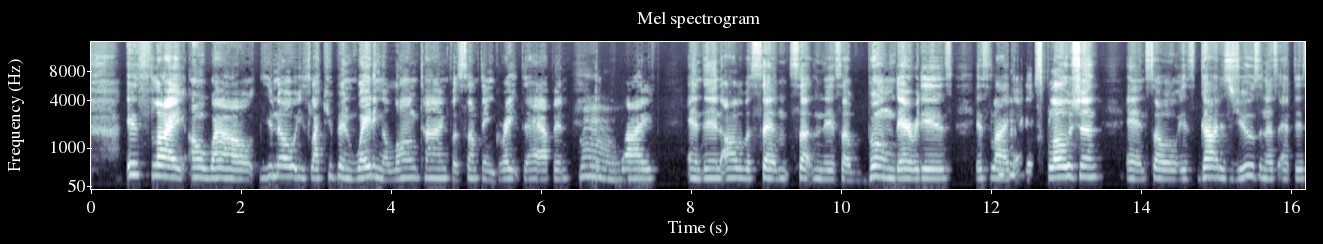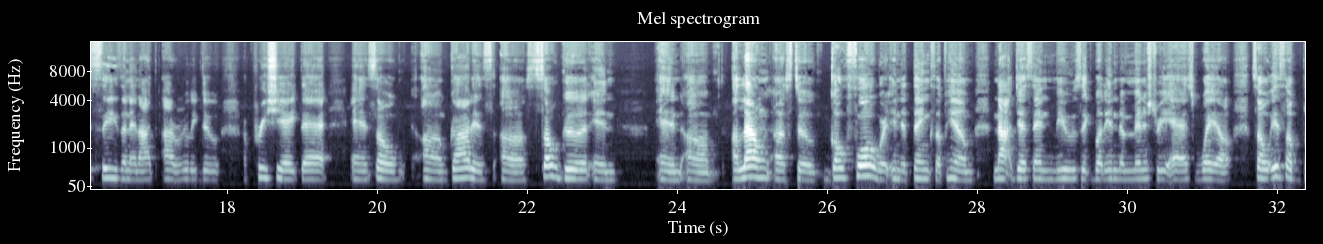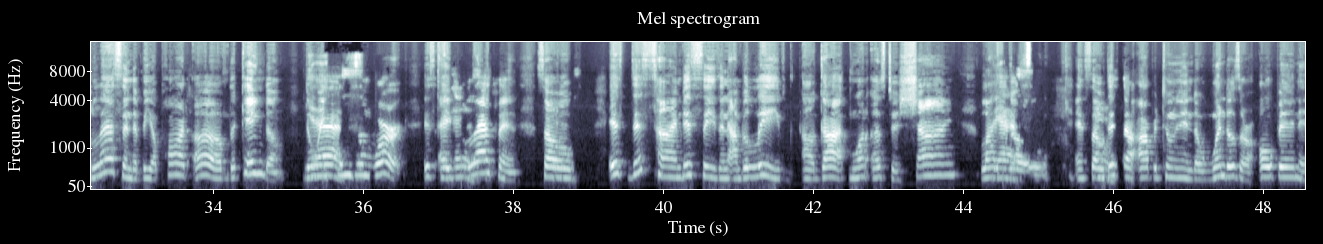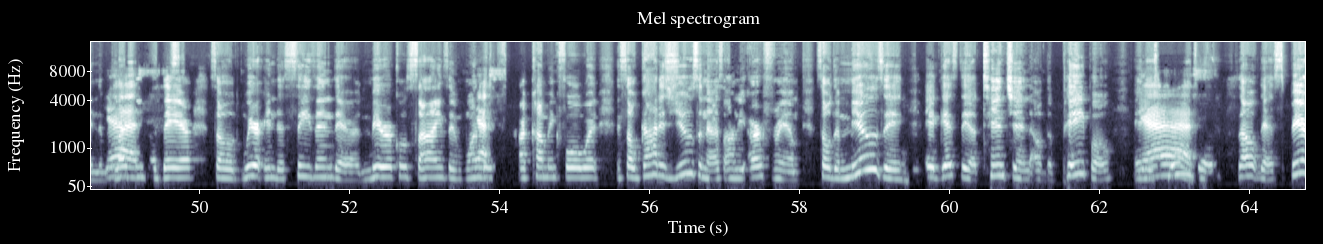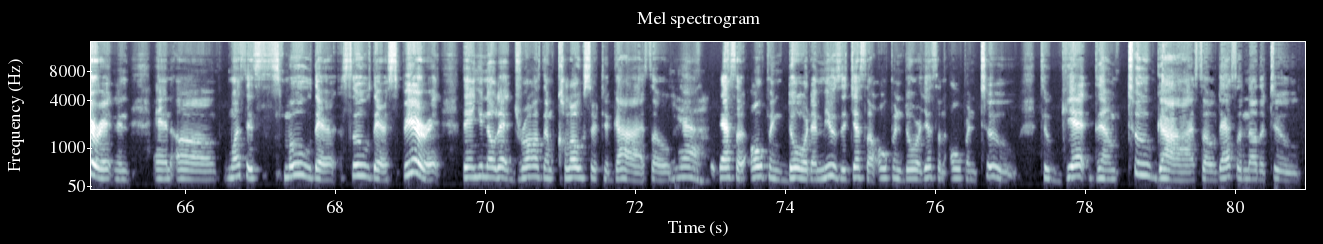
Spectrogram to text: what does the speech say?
It's like, oh wow, you know, it's like you've been waiting a long time for something great to happen in your Mm, life, and then all of a sudden, sudden it's a boom, there it is. It's like an explosion. And so it's God is using us at this season, and I, I really do appreciate that. And so um, God is uh, so good in and um, allowing us to go forward in the things of Him, not just in music, but in the ministry as well. So it's a blessing to be a part of the kingdom, doing Yes. kingdom work. It's a It blessing. So it's this time, this season, I believe uh, God want us to shine like Yes. gold. And so Mm. this the opportunity, and the windows are open, and the Yes. blessings are there. So we're in the season. There are miracles, signs, and wonders Yes. are coming forward. And so God is using us on the earth realm. So the music, it gets the attention of the people. Yes. Soothes their- their spirit and and uh once it's smooth their soothes their spirit, then you know that draws them closer to God. So Yeah. that's an open door. The music just an open door, just an open tool to get them to God. So that's another tool.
